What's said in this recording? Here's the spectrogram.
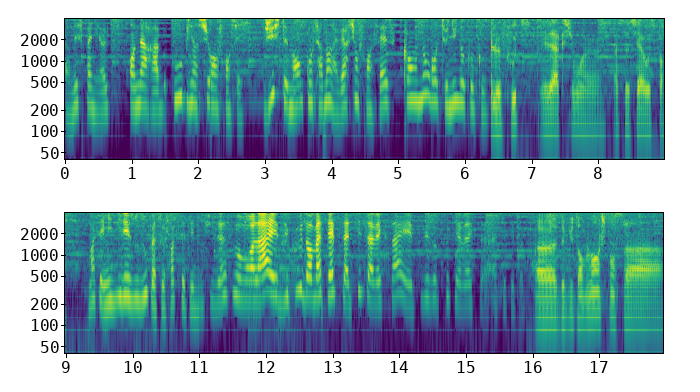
en espagnol, en arabe ou bien sûr en français. Justement, concernant la version française, qu'en ont retenu nos cocos? Le foot et les actions euh, associées au sport. Moi c'est Midi les Zouzous parce que je crois que c'était diffusé à ce moment-là et du coup dans ma tête ça tilte avec ça et tous les autres trucs qu'il y avait à cette époque. Euh, de but en blanc, je pense à...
